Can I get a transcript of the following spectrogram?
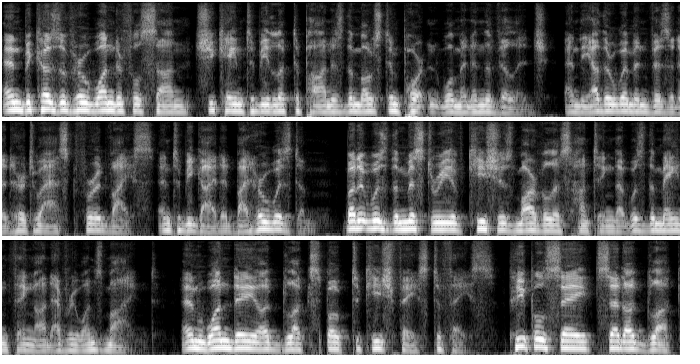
And because of her wonderful son, she came to be looked upon as the most important woman in the village, and the other women visited her to ask for advice and to be guided by her wisdom. But it was the mystery of Keesh's marvelous hunting that was the main thing on everyone's mind. And one day Ugluk spoke to Keesh face to face. People say, said Ugluk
